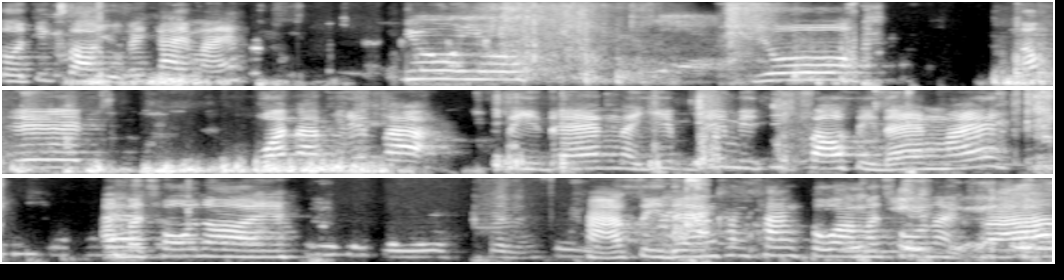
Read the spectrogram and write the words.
ตัวจิ๊กซอว์อยู่ใกล้ๆไหมอยู่อยู่อยู่น้องเอกวันอาทิตย์อะสีแดงไหนหยิบดิมีจิ๊กซอว์สีแดงไหมเอามาโชว์หน่อย หาสีแดงข้างๆตัวมาโชว์หน่อยครับ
